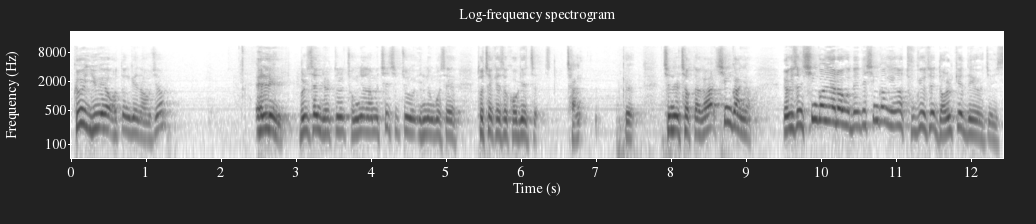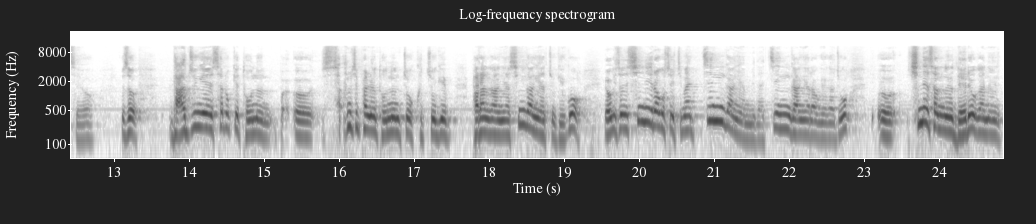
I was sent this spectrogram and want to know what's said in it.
그 이후에 어떤 게 나오죠? 엘린, 물샘 열둘, 종려나무 70주 있는 곳에 도착해서 거기에 장, 그, 진을 쳤다가 신광야. 여기서는 신광야라고 되는데 신광야가 두 곳에 넓게 되어져 있어요. 그래서 나중에 새롭게 도는, 어, 38년 도는 쪽 그쪽이 바람강야, 신강야 쪽이고 여기서는 신이라고 써있지만 찐강야입니다. 찐강야라고 해가지고, 어, 신의 산으로 내려가는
